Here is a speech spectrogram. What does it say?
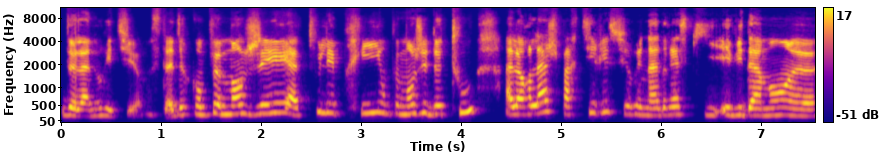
de la nourriture. C'est-à-dire qu'on peut manger à tous les prix, on peut manger de tout. Alors là, je partirai sur une adresse qui, évidemment, euh,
